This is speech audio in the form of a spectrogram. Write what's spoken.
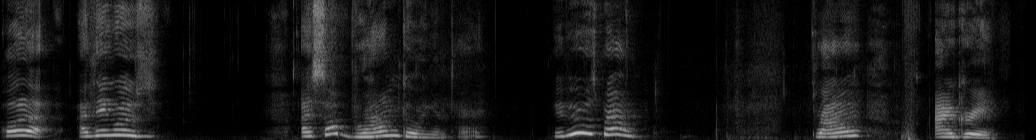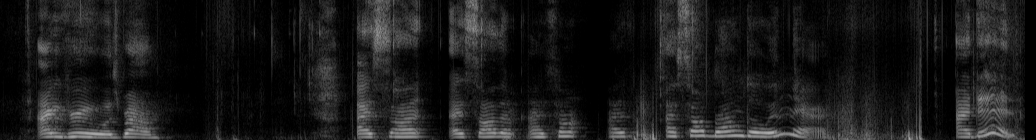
Hold up. I think it was. I saw Brown going in there. Maybe it was Brown. Brown? I agree. I agree. It was Brown. I saw. I saw them. I saw. I. I saw Brown go in there. I did.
